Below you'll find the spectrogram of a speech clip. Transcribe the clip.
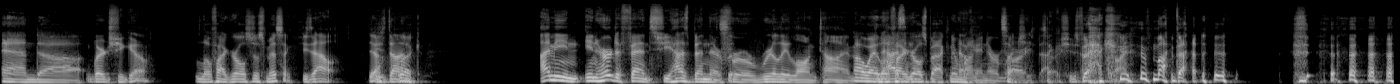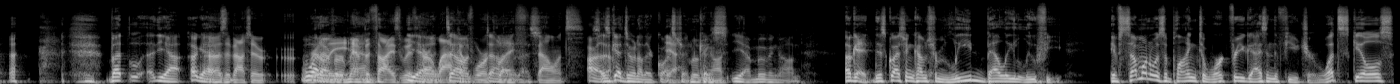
and uh, Where'd she go? Lo-Fi Girl's just missing. She's out. Yeah, She's done. Look. I mean, in her defense, she has been there So- for a really long time. Oh wait, Lo-Fi Girl's back. Never mind. Okay, never mind. Sorry, She's back. sorry, she's back. My bad. but yeah, okay. I was about to Whatever, really man. empathize with Yeah, her lack of work-life balance. All right, let's get to another question. moving 'cause- on. Yeah, moving on. Okay, this question comes from Lead Belly Luffy. If someone was applying to work for you guys in the future, what skills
